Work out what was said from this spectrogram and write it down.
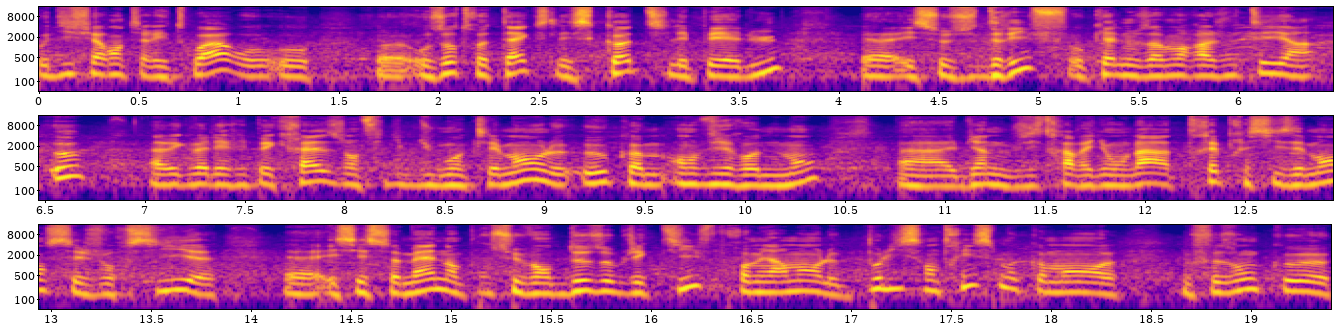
aux différents territoires, aux, aux- autres textes, les SCOT, les PLU, et ce DRIF auquel nous avons rajouté un E avec Valérie Pécresse, Jean-Philippe Dugoin-Clément, le E comme environnement. Euh, eh bien, nous y travaillons là très précisément ces jours-ci euh, euh, et ces semaines en poursuivant deux objectifs. Premièrement, le polycentrisme, comment euh, nous faisons que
